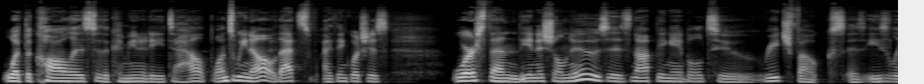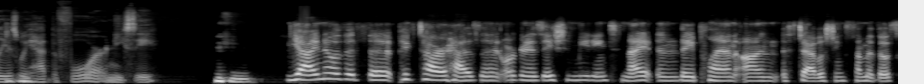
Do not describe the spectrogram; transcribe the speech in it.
what the call is to the community to help. Once we know, that's I think which is worse than the initial news is not being able to reach folks as easily as we Mhm. had before. Nisi, Mhm. Yeah, I know that the PIK2AR has an organization meeting tonight, and they plan on establishing some of those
